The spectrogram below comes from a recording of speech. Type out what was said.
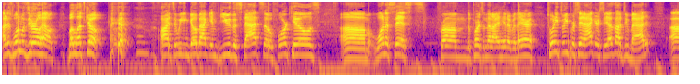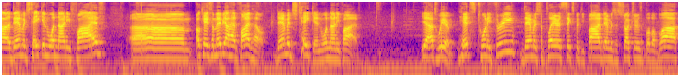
I just won with zero health, but let's go. All right, so we can go back and view the stats. So four kills, um, one assists from the person that I hit over there. 23% accuracy, that's not too bad. Uh, damage taken, 195. Um, okay, so maybe I had 5 health. Damage taken, 195. Yeah, that's weird. Hits, 23. Damage to players, 655. Damage to structures, blah, blah, blah.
